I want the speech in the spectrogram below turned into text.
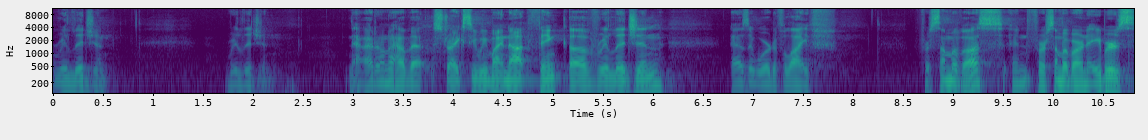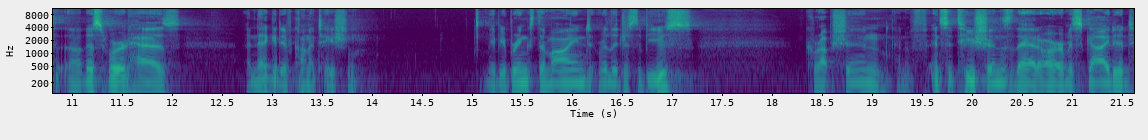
religion. Religion. Now, I don't know how that strikes you. We might not think of religion as a word of life. For some of us and for some of our neighbors, uh, this word has a negative connotation. Maybe it brings to mind religious abuse, corruption, kind of institutions that are misguided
